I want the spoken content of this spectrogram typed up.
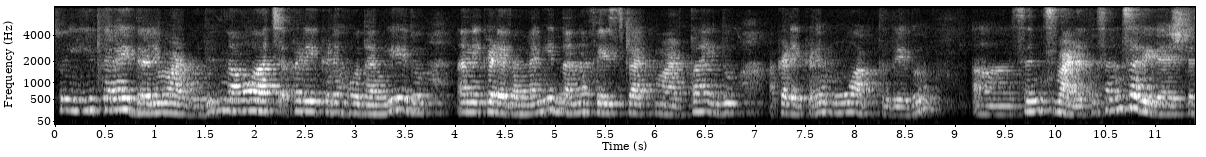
ಸೊ ಈ ಥರ ಇದರಲ್ಲಿ ಮಾಡ್ಬೋದು. ಇದು ನಾವು ಆಚೆ ಕಡೆ ಈ ಕಡೆ ಹೋದಂಗೆ ಇದು ನಾನು ಈ ಕಡೆ ಬಂದಂಗೆ ಇದು ನನ್ನ ಫೇಸ್ ಟ್ರ್ಯಾಕ್ ಮಾಡ್ತಾ ಇದು ಆ ಕಡೆ ಈ ಕಡೆ ಮೂವ್ ಆಗ್ತದೆ ಇದು. ಸೆನ್ಸ್ ಮಾಡುತ್ತೆ. ಸೆನ್ಸರ್ ಇದೆ ಅಷ್ಟೇ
